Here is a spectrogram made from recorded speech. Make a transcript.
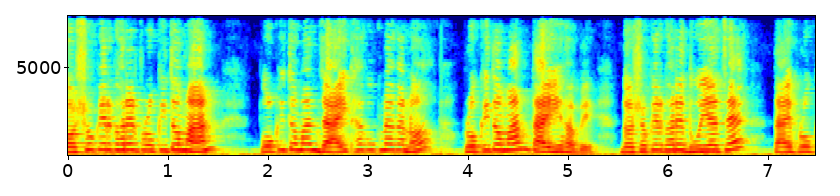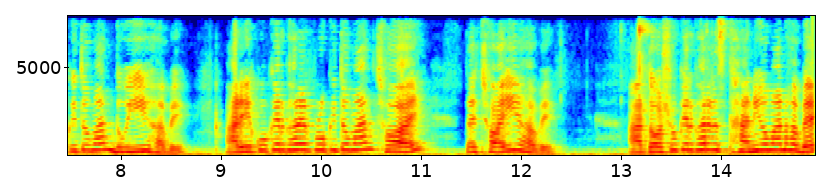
দশকের ঘরের প্রকৃত মান প্রকৃত মান যাই থাকুক না কেন, প্রকৃত মান তাই হবে। দশকের ঘরে দুই আছে, তাই প্রকৃত মান দুইই হবে। আর এককের ঘরের প্রকৃত মান ছয়, তাই ছয়ই হবে। আর দশকের ঘরের স্থানীয় মান হবে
